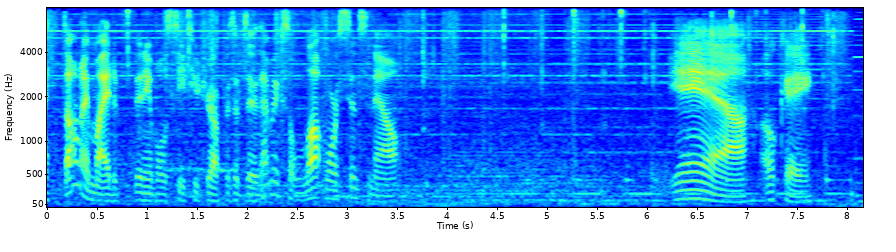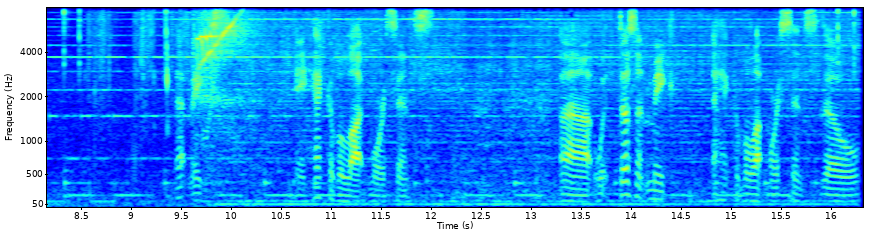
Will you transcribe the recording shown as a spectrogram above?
I thought I might have been able to see two droppers up there, that makes a lot more sense now. Yeah, okay. That makes a heck of a lot more sense. Uh, what doesn't make a heck of a lot more sense, though,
